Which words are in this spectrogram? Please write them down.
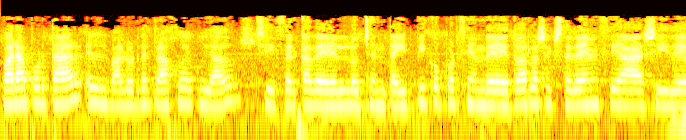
para aportar el valor del trabajo de cuidados. Sí, cerca del 80 y pico por cien de todas las excedencias y de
